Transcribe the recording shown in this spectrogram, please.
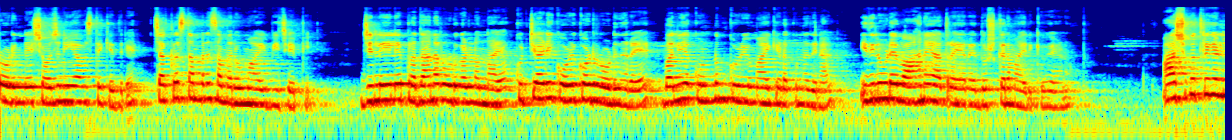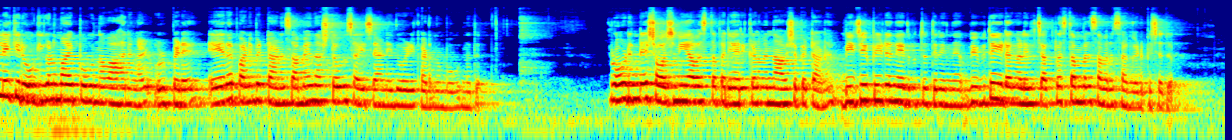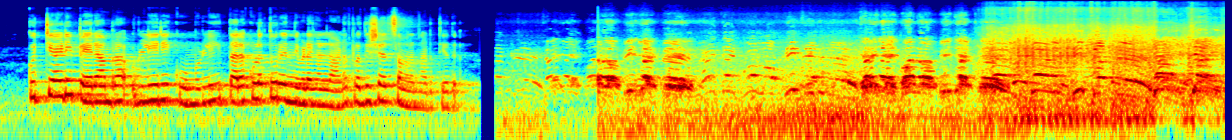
റോഡിന്റെ ശോചനീയാവസ്ഥയ്ക്കെതിരെ ചക്രസ്തംഭന സമരവുമായി B J P. ജില്ലയിലെ പ്രധാന റോഡുകളിലൊന്നായ കുറ്റ്യാടി കോഴിക്കോട് റോഡ് നിറയെ വലിയ കുണ്ടും കുഴിയുമായി കിടക്കുന്നതിനാൽ ഇതിലൂടെ വാഹനയാത്ര ഏറെ ദുഷ്കരമായിരിക്കുകയാണ്. ആശുപത്രികളിലേക്ക് രോഗികളുമായി പോകുന്ന വാഹനങ്ങൾ ഉൾപ്പെടെ ഏറെ പണിപെട്ടാണ് സമയനഷ്ടവും സഹിച്ചാണ് ഇതുവഴി കടന്നു പോകുന്നത് റോഡിന്റെ ശോചനീയാവസ്ഥ പരിഹരിക്കണമെന്നാവശ്യപ്പെട്ടാണ് ബി ജെ പിയുടെ നേതൃത്വത്തിൽ ഇന്ന് വിവിധയിടങ്ങളിൽ ചക്രസ്തംഭന സമരം സംഘടിപ്പിച്ചത്. കുറ്റ്യാടി പേരാമ്പ്ര ഉള്ളേരി കൂമുള്ളി തലക്കുളത്തൂർ എന്നിവിടങ്ങളിലാണ് പ്രതിഷേധ സമരം നടത്തിയത്. ജയ് ജയ്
